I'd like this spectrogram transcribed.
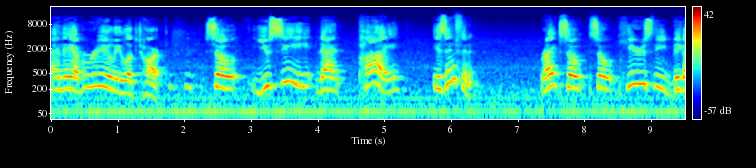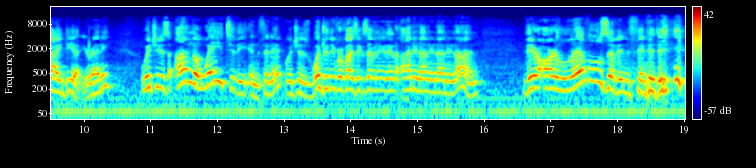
And they have really looked hard. So you see that pi is infinite, right? So, so here's the big idea. You ready? Which is on the way to the infinite, which is 1, 2, 3, 4, 5, 6, 7, 8, and on and on and on and on there are levels of infinity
